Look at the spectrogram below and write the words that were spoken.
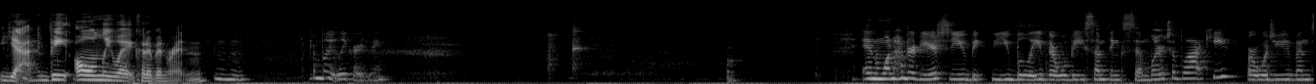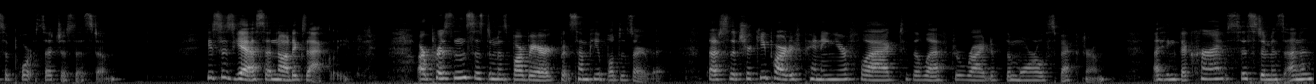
Yeah, the only way it could have been written. Mm-hmm. completely crazy. In 100 years, do you be, you believe there will be something similar to Blackheath, or would you even support such a system? He says yes, and not exactly. Our prison system is barbaric, but some people deserve it. That's the tricky part of pinning your flag to the left or right of the moral spectrum. I think the current system is un-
